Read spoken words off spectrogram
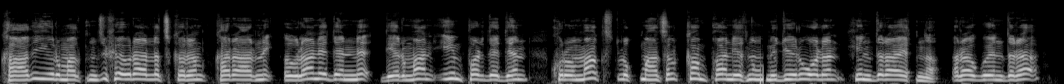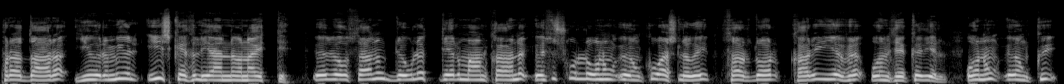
Kazy ýigrimi altynjy fewralda çykaran kararyny yglan edende, derman import eden Kromax lukmançylyk kompaniýasynyň müdiri bolan hindi raýatyna, Ragwendra Pradara ýigrimi ýyl iş kesilýändigini aýtdy. Özbegistanyň Döwlet dermanhana ösüş gullugynyň öňki başlygy Sardor Kariýewe on sekiz ýyl, onuň öňki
